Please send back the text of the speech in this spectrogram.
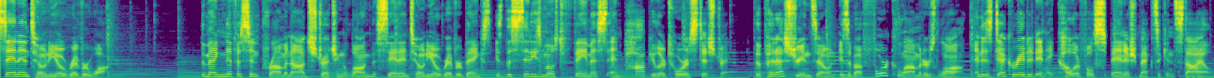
San Antonio Riverwalk. The magnificent promenade stretching along the San Antonio riverbanks is the city's most famous and popular tourist district. The pedestrian zone is about 4 kilometers long and is decorated in a colorful Spanish Mexican style.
